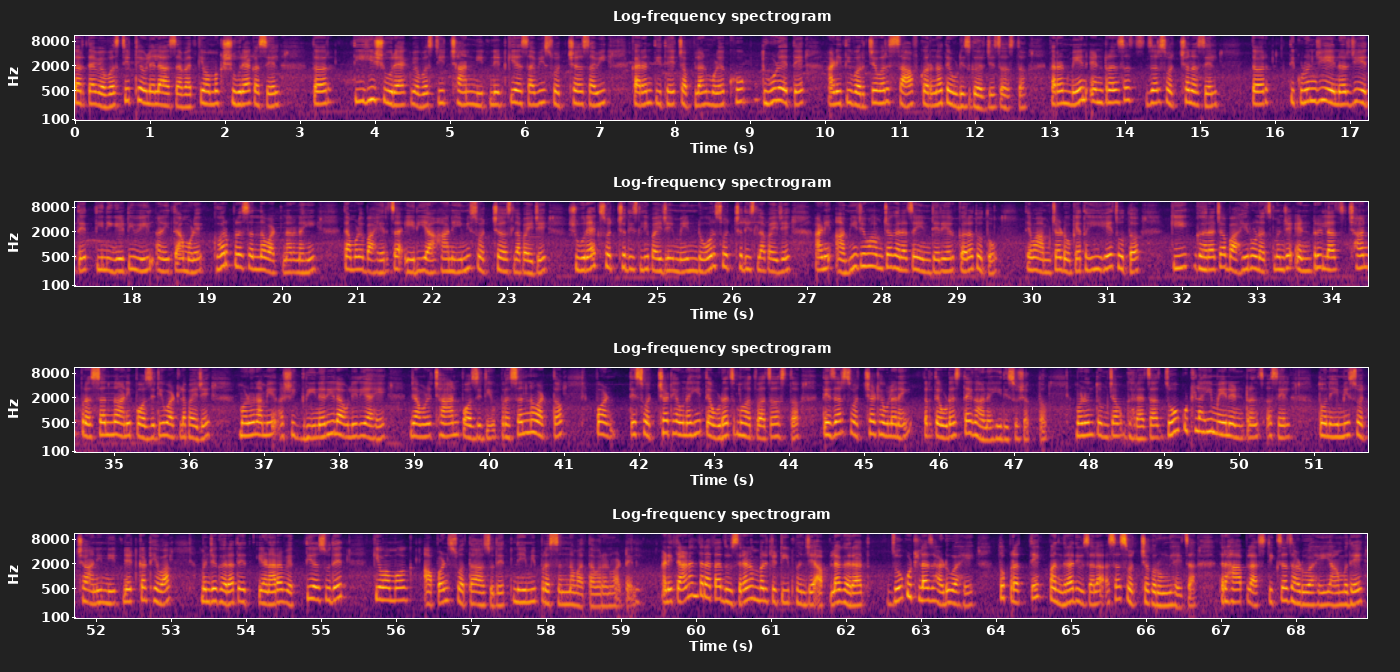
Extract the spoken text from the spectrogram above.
तर त्या व्यवस्थित ठेवलेल्या असाव्यात किंवा मग शूरॅक असेल तर तीही शूरॅक व्यवस्थित छान नीटनेटकी असावी स्वच्छ असावी कारण तिथे चपलांमुळे खूप धूळ येते आणि ती वरचेवर साफ करणं तेवढीच गरजेचं असतं. कारण मेन एंट्रन्सच जर स्वच्छ नसेल तर तिकडून जी एनर्जी येते ती निगेटिव्ह येईल आणि त्यामुळे घर प्रसन्न वाटणार नाही. त्यामुळे बाहेरचा एरिया हा नेहमी स्वच्छ असला पाहिजे. शूरॅक स्वच्छ दिसली पाहिजे मेन डोअर स्वच्छ दिसला पाहिजे. आणि आम्ही जेव्हा आमच्या घराचं इंटेरियर करत होतो तेव्हा आमच्या डोक्यातही हेच होतं की घराच्या बाहेरूनच म्हणजे एंट्रीलाच छान प्रसन्न आणि पॉझिटिव्ह वाटलं पाहिजे. म्हणून आम्ही अशी ग्रीनरी लावलेली आहे ज्यामुळे छान पॉझिटिव्ह प्रसन्न वाटतं. पण ते स्वच्छ ठेवणंही तेवढंच महत्त्वाचं असतं. ते जर स्वच्छ ठेवलं नाही तर तेवढंच ते घाणंही दिसू शकतं. म्हणून तुमच्या घराचा जो कुठलाही मेन एंट्रन्स असेल तो नेहमी स्वच्छ आणि नीटनेटका ठेवा. म्हणजे घरात येत येणारा व्यक्ती असू देत किंवा मग आपण स्वतः असू देत नेहमी प्रसन्न वातावरण वाटेल. आणि त्यानंतर आता दुसऱ्या नंबरची टीप म्हणजे आपल्या घरात जो कुठला झाडू आहे तो प्रत्येक पंधरा दिवसाला असा स्वच्छ करून घ्यायचा. तर हा प्लास्टिकचा झाडू आहे. यामध्ये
